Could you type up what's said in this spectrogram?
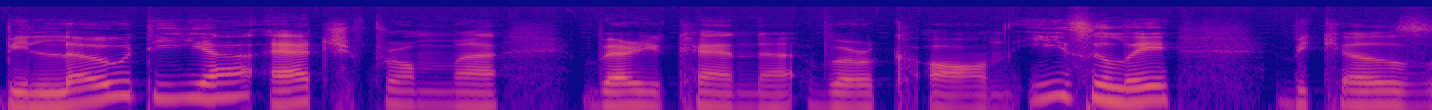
below the edge from where you can work on easily because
